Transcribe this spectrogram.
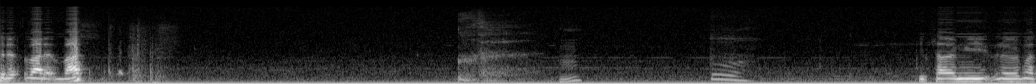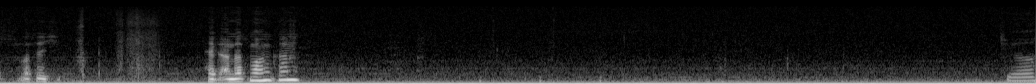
Bitte, warte, was? Gibt's da irgendwie irgendwas, was ich hätte anders machen können? Tja.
